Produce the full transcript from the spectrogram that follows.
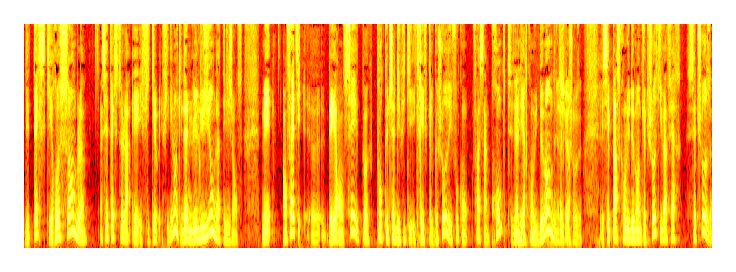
des textes qui ressemblent ces textes-là, et effectivement qui donnent l'illusion de l'intelligence. Mais en fait, euh, d'ailleurs, on sait pour que ChatGPT écrive quelque chose, il faut qu'on fasse un prompt, c'est-à-dire mmh. qu'on lui demande Bien quelque sûr. chose. Et c'est parce qu'on lui demande quelque chose qu'il va faire cette chose.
